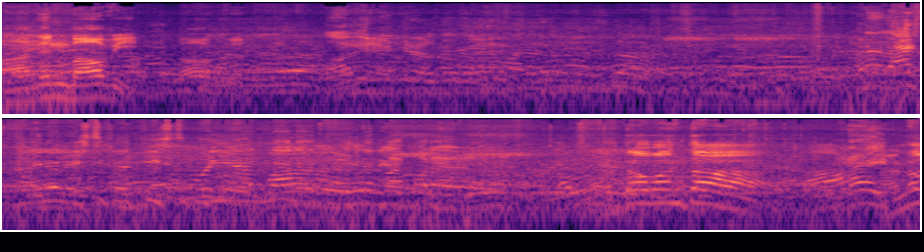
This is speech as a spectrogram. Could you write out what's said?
ಮಾದಿನ ಬಾವಿ. ಓಕೆ ದೊಡ್ಡವಂತ. ಅಣ್ಣೋ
